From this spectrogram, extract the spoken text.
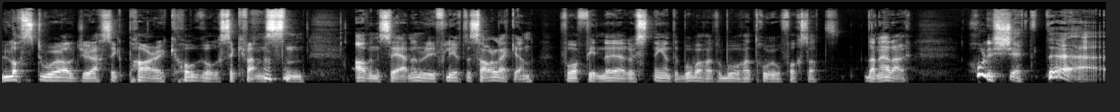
Lost World Jurassic Park horrorsekvensen av en scene når de flyr til Sarlaken for å finne rustningen til Boba Fett, for Boba Fett tror jo fortsatt den er der. Holy shit, det er,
